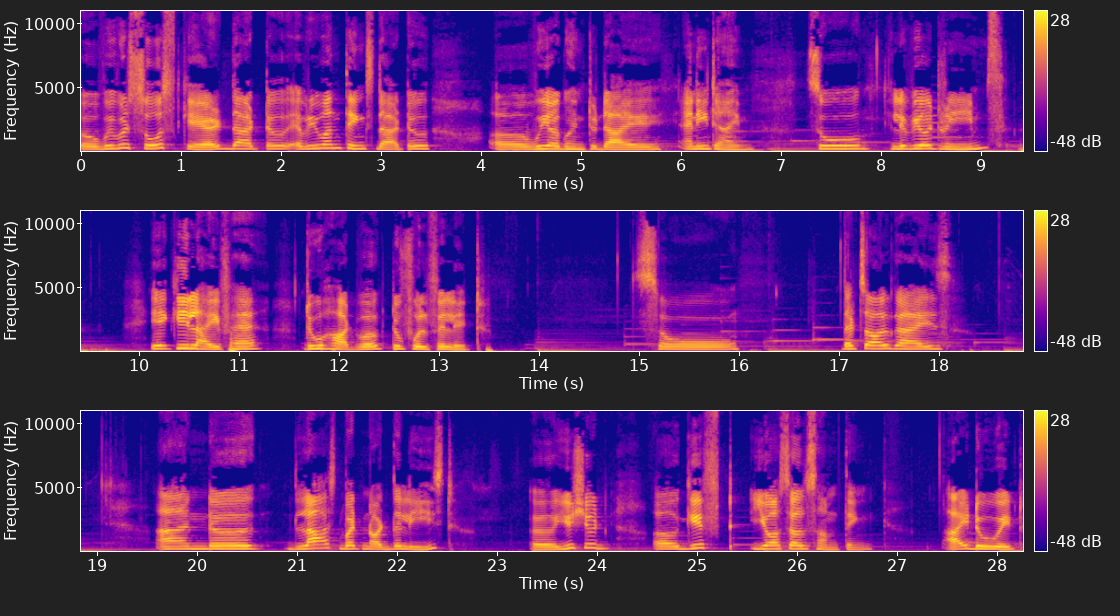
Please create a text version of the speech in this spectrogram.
uh, we were so scared that uh, everyone thinks that uh, we are going to die anytime so live your dreams ek life hai do hard work to fulfill it so that's all guys and uh, last but not the least uh, you should uh, gift yourself something i do it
